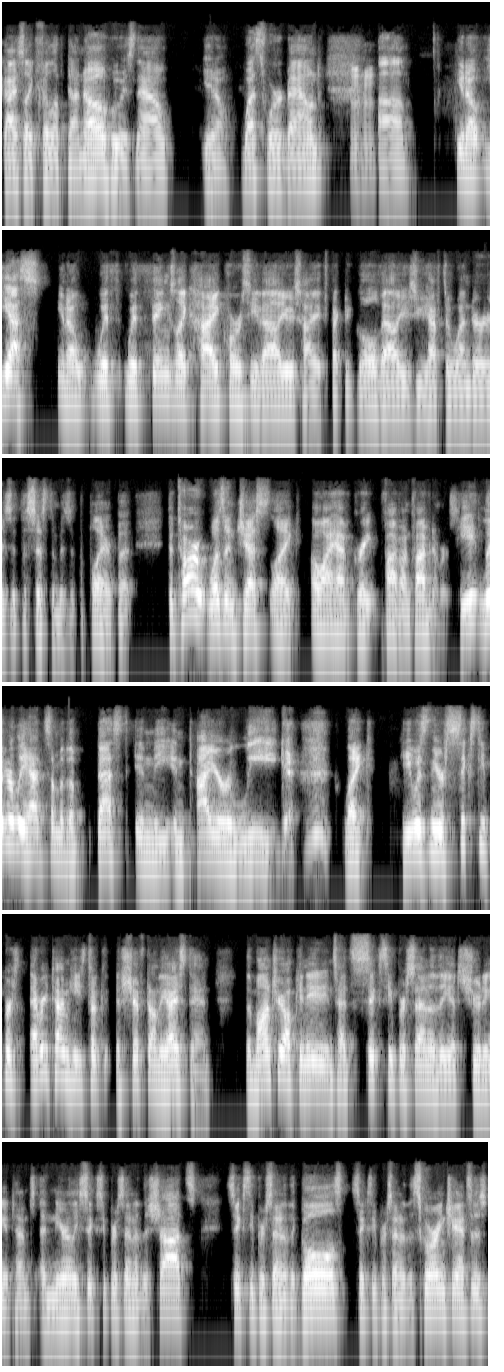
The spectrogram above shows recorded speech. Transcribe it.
guys like Phillip Danault, who is now, you know, westward bound. Mhm. Um, you know, yes, you know, with with things like high Corsi values, high expected goal values, you have to wonder: is it the system, is it the player? But Tatar wasn't just like, oh, I have great five on five numbers. He literally had some of the best in the entire league. Like he was near 60% every time he took a shift on the ice stand. The Montreal Canadiens had 60% of the shooting attempts and nearly 60% of the shots, 60% of the goals, 60% of the scoring chances.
